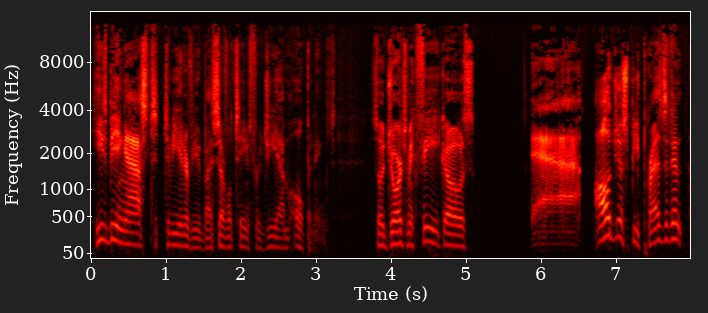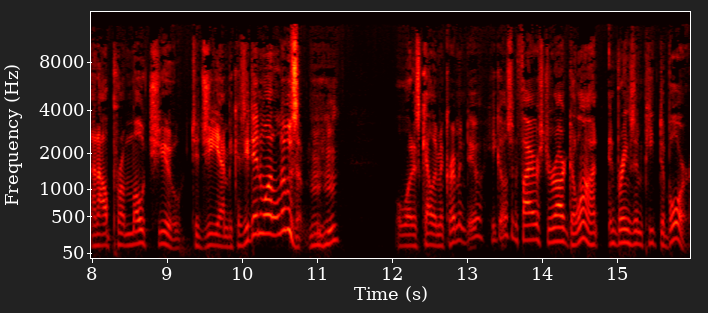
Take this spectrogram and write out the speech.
he's being asked to be interviewed by several teams for GM openings. So George McPhee goes, "Yeah, I'll just be president and I'll promote you to GM because he didn't want to lose him. Mm-hmm. Well, what does Kelly McCrimmon do? He goes and fires Gerard Gallant and brings in Pete DeBoer.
